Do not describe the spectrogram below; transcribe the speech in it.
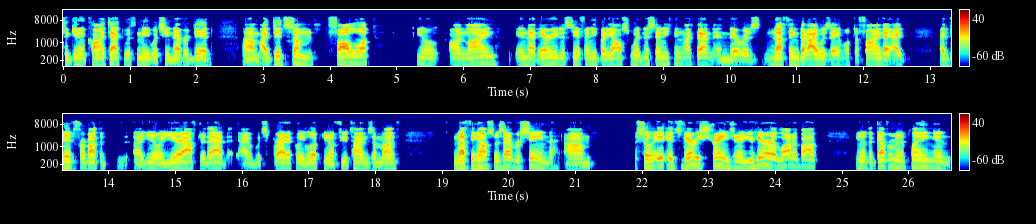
to get in contact with me, which he never did. Um, I did some follow up, you know, online in that area to see if anybody else witnessed anything like that, and there was nothing that I was able to find. I I, I did for about the uh, you know a year after that. I would sporadically look, you know, a few times a month. Nothing else was ever seen. Um, so it, it's very strange. You know, you hear a lot about you know the government playing in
